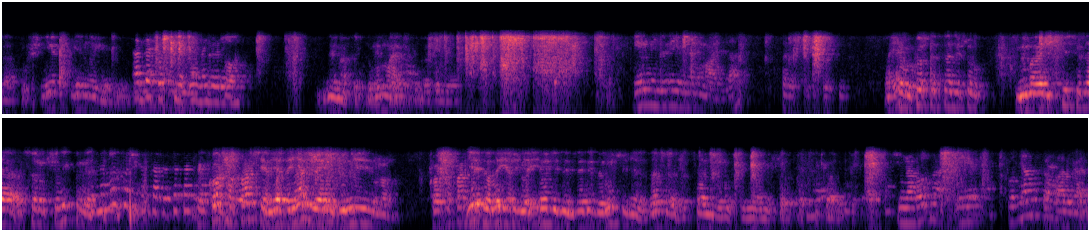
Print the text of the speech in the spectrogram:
на Кушнір Інну Юрію. А де Кушнір Інна Юріївна? Нема такого. Немає такого документу. Інни Юріївни немає, так? А що, ви хочете сказати, що ми маємо всі сюди 40 чоловік Це привезти? не ви хочете сказати, це так. Кожна партія Я подає, знаю, я розумію. ну, кожна Є доручення, сьогодні взяли доручення, завтра достанемо доручення. Народна і Слов'янська партія.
